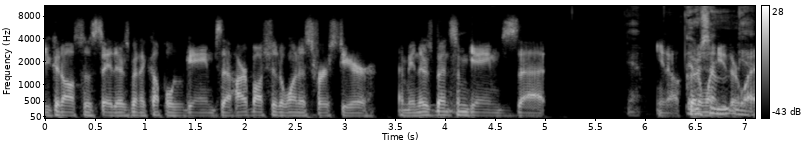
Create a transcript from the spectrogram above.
You could also say there's been a couple of games that Harbaugh should have won his first year. I mean, there's been some games that, Yeah. you know, could have went some, either yeah, way.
